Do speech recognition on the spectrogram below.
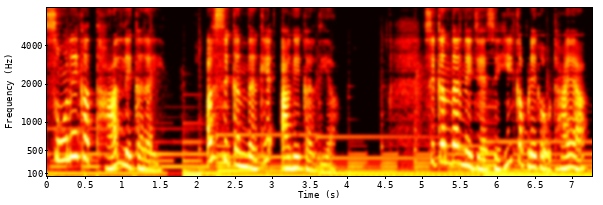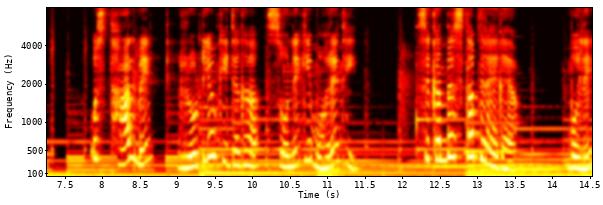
सोने का थाल लेकर आई और सिकंदर के आगे कर दिया। सिकंदर ने जैसे ही कपड़े को उठाया, उस थाल में रोटियों की जगह सोने की मोहरे थी। सिकंदर स्तब्ध रह गया। बोले,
